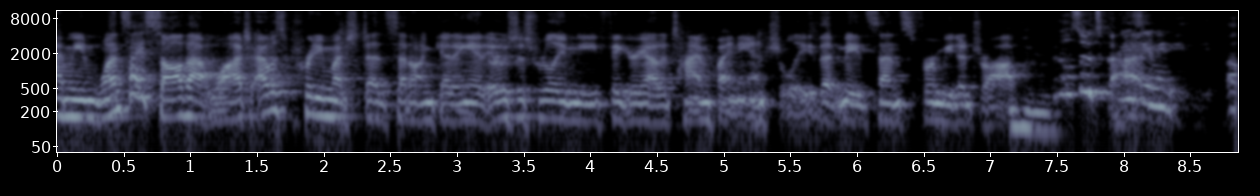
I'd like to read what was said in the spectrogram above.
I mean, once I saw that watch, I was pretty much dead set on getting it. It was just really me figuring out a time financially that made sense for me to drop. Mm-hmm. But also, it's crazy. That. I mean, a,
